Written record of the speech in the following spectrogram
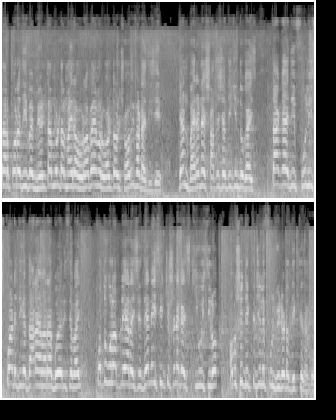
তারপরে দিই ভাই মেলটার মোল্টার মাইরা ওরা ভাই আমার ওয়াল সবই ফাটাই দিছে। দেন বাইরানের সাথে সাথে কিন্তু গাইস তাকায় দি ফুল স্কোয়াডের দিকে দাঁড়ায় মারা বয়ে রয়েছে ভাই। কতগুলা প্লেয়ার আছে দেন এই সিচুয়েশনে গাইস কি হয়েছিল অবশ্যই দেখতে চাইলে ফুল ভিডিওটা দেখতে থাকো।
